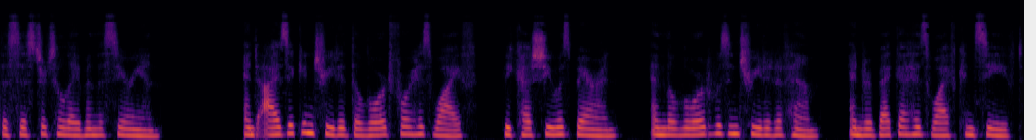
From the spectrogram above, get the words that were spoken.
the sister to Laban the Syrian. And Isaac entreated the Lord for his wife, because she was barren, and the Lord was entreated of him, and Rebekah his wife conceived.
